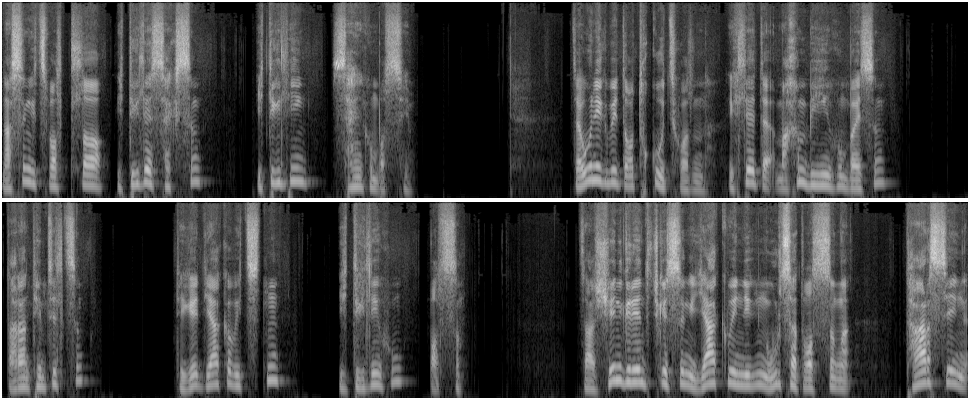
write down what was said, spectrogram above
насан эц болтлоо итгэлээс сахисан итгэлийн сайн хүн болсон юм. За үүнийг бид удахгүй үзэх болно. Эхлээд махан биеийн хүн байсан. Дараа нь тэмцэлдсэн. Тэгээд Яаков эцэст нь итгэлийн хүн болсон. За шинэ гэрээнд ч гэсэн Яаковын нэгэн үр сад болсон Тарсын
